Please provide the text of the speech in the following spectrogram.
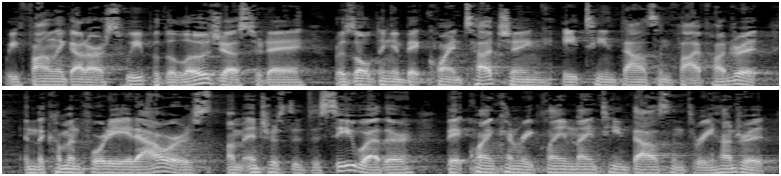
We finally got our sweep of the lows yesterday, resulting in Bitcoin touching 18,500. In the coming 48 hours, I'm interested to see whether Bitcoin can reclaim 19,300.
